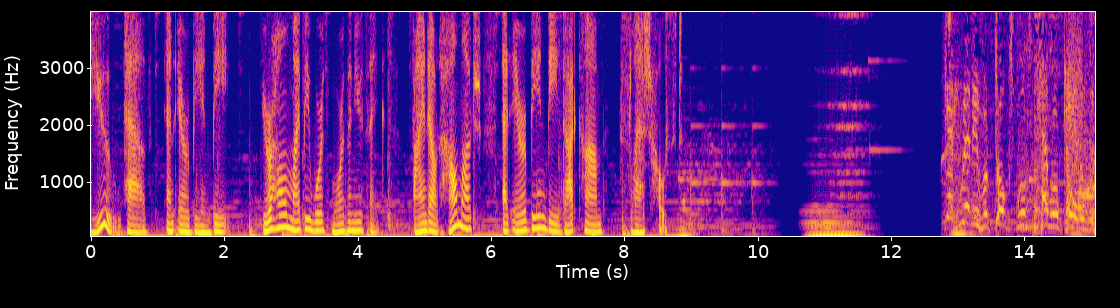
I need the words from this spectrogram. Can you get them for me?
you have an Airbnb. Your home might be worth more than you think. Find out how much at airbnb.com/slash host. Get ready for TalkSport's cavalcade of the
